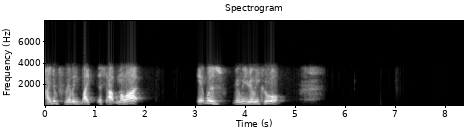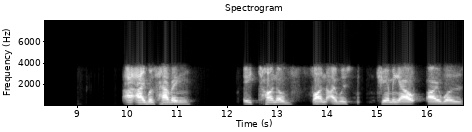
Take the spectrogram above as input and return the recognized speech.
kind of really liked this album a lot. It was really, really cool. I, I was having a ton of fun. I was jamming out. I was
